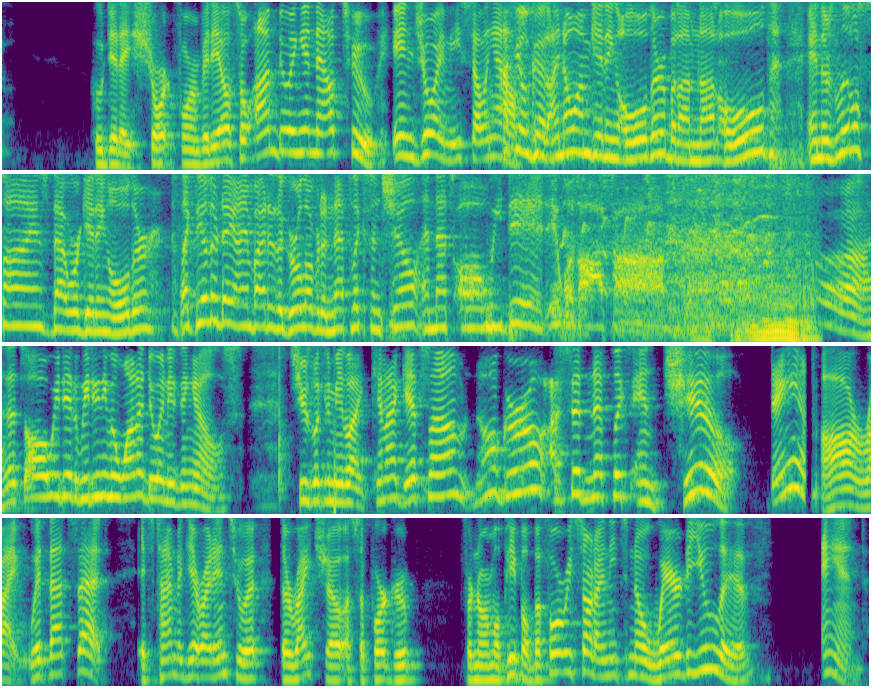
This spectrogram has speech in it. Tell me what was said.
who did a short form video. So I'm doing it now too. Enjoy me selling out. I feel good. I know I'm getting older, but I'm not old. And there's little signs that we're getting older. Like the other day, I invited a girl over to Netflix and chill, and that's all we did. It was awesome. Ah, that's all we did. We didn't even want to do anything else. She was looking at me like, Can I get some? No, girl. I said Netflix and chill. Damn. All right. With that said, it's time to get right into it. The Right Show, a support group for normal people. Before we start, I need to know where do you live and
